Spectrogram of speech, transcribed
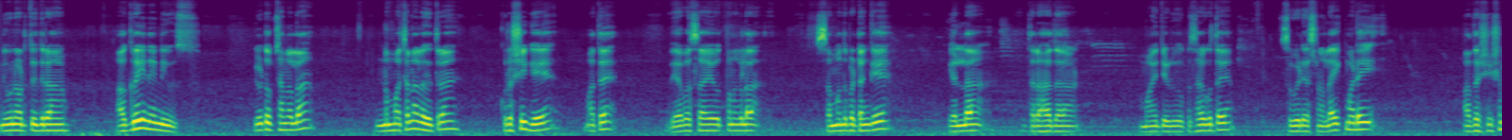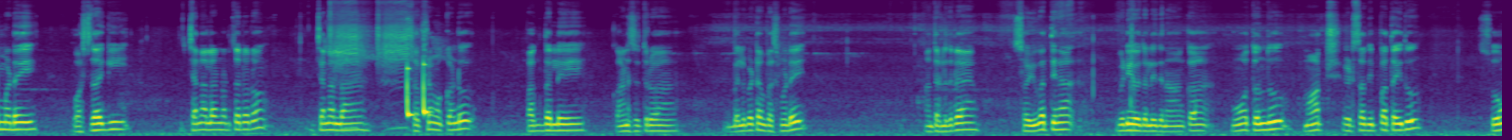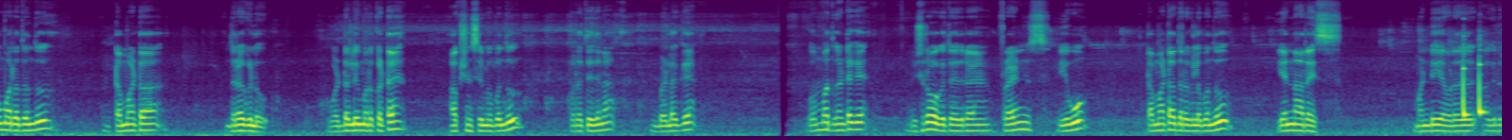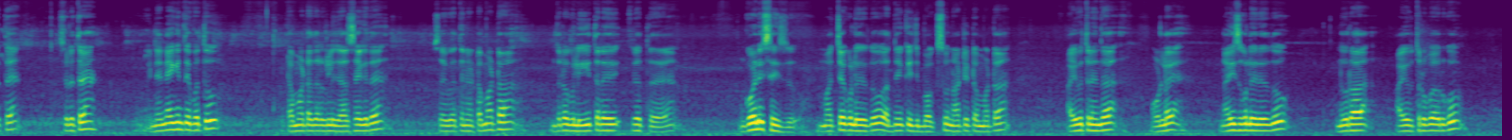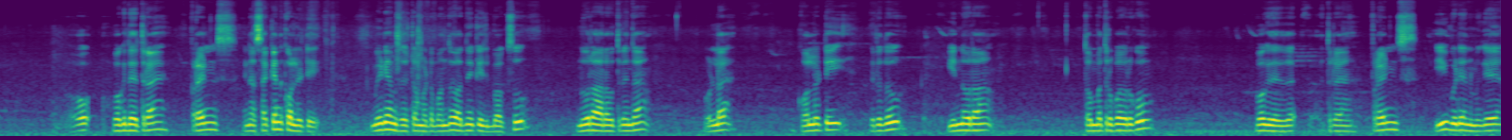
ನೀವು ನೋಡ್ತಿದ್ದೀರಾ Agrini news YouTube channel. ನಮ್ಮ ಚಾನಲ್ ಇದ್ದರೆ ಕೃಷಿಗೆ ಮತ್ತು ವ್ಯವಸಾಯ ಉತ್ಪನ್ನಗಳ ಸಂಬಂಧಪಟ್ಟಂಗೆ ಎಲ್ಲ ತರಹದ ಮಾಹಿತಿ ಸಾಗುತ್ತೆ ಸೊ ವೀಡಿಯೋಸ್ನ ಲೈಕ್ ಮಾಡಿ ಅದರ ಶಿಕ್ಷೆ ಮಾಡಿ, ಹೊಸದಾಗಿ ಚಾನಲ್ ನೋಡ್ತಿರೋರು ಚಾನಲ್ನ ಸಬ್ಸ್ಕ್ರೈಬ್ ಮಾಡ್ಕೊಂಡು ಪಕ್ಕದಲ್ಲಿ ಕಾಣಿಸುತ್ತಿರುವ ಬೆಲ್ ಬಟನ್ ಪ್ರೆಸ್ ಮಾಡಿ ಅಂತ ಹೇಳಿದರೆ, ಸೊ ಇವತ್ತಿನ ವಿಡಿಯೋದಲ್ಲಿ ದಿನಾಂಕ ಮೂವತ್ತೊಂದು ಮಾರ್ಚ್ ಎರಡು ಸಾವಿರದ ಇಪ್ಪತ್ತೈದು. ಸೋಮವಾರದಂದು ಟೊಮಾಟೊ ದರಗಳು ಒಡ್ಡಲಿ ಮಾರುಕಟ್ಟೆ, ಆಕ್ಷನ್ ಸೀಮೆ ಬಂದು ಪ್ರತಿದಿನ ಬೆಳಗ್ಗೆ ಒಂಬತ್ತು ಗಂಟೆಗೆ ಶುರುವಾಗುತ್ತಾ. ಇದ್ರೆ ಫ್ರೆಂಡ್ಸ್ ಇವು ಟೊಮಾಟೊ ದರಗಳು ಬಂದು ಎನ್ ಆರ್ ಎಸ್ ಮಂಡಿ ಅವರ ಆಗಿರುತ್ತೆ. ಸಿರುತ್ತೆ ನೆನೆಗಿಂತ ಇವತ್ತು ಟೊಮಾಟೊ ದರಗಳು ಜಾಸ್ತಿ ಆಗಿದೆ. ಸೊ ಇವತ್ತಿನ ಟೊಮಾಟೊ ದರಗಳು ಈ ಥರ ಇರುತ್ತೆ. ಗೋಳಿ ಸೈಜು ಮಚ್ಚೆಗಳು ಇರೋದು ಹದಿನೈದು ಕೆ ಜಿ ಬಾಕ್ಸು ನಾಟಿ ಟೊಮಾಟೊ ಐವತ್ತರಿಂದ ಒಳ್ಳೆ ನೈಸ್ಗಳು ಇರೋದು ನೂರ ಐವತ್ತು ರೂಪಾಯಿವರೆಗೂ ಹೋಗಿದೆ ಹತ್ರ. ಫ್ರೆಂಡ್ಸ್ ಇನ್ನು second quality medium size tomato ಬಂದು ಹದಿನೈದು ಕೆ ಜಿ ಬಾಕ್ಸು ನೂರ ಅರವತ್ತರಿಂದ ಒಳ್ಳೆ ಕ್ವಾಲಿಟಿ ಇರೋದು ಇನ್ನೂರ ತೊಂಬತ್ತು ರೂಪಾಯಿವರೆಗೂ ಹೋಗಿದೆ ಫ್ರೆಂಡ್ಸ್ ಈ ವಿಡಿಯೋ ನಿಮಗೆ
